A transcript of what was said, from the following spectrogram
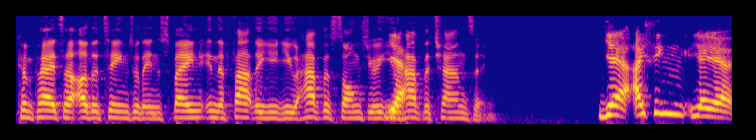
compared to other teams within Spain in the fact that you, you have the songs, you, you yeah. have the chanting. Yeah, I think yeah, yeah,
